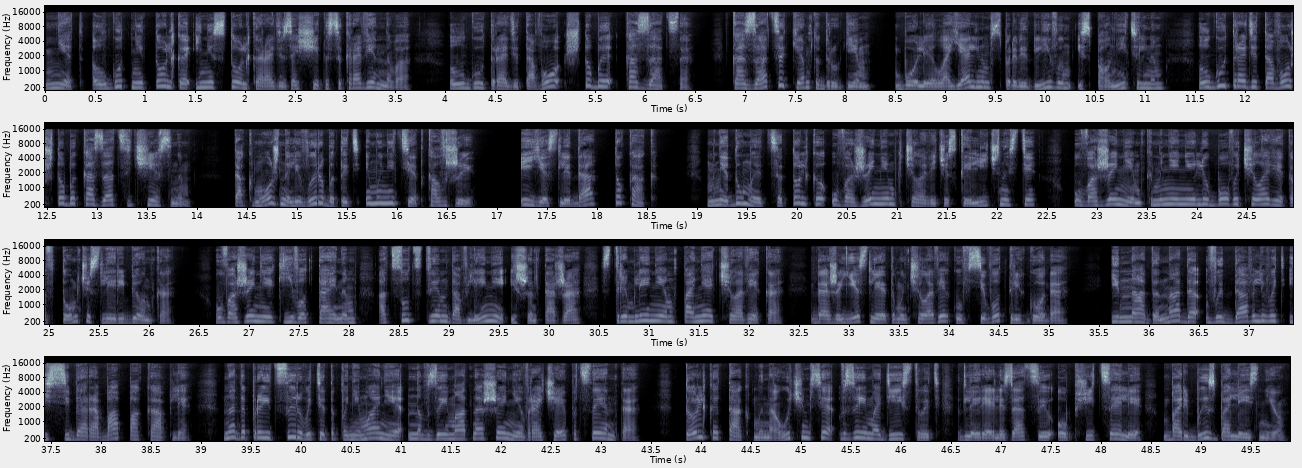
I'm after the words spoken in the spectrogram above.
Нет, лгут не только и не столько ради защиты сокровенного. Лгут ради того, чтобы казаться. Казаться кем-то другим, более лояльным, справедливым, исполнительным. Лгут ради того, чтобы казаться честным. Так можно ли выработать иммунитет ко лжи? И если да, то как? мне думается только уважением к человеческой личности, уважением к мнению любого человека, в том числе ребенка, уважение к его тайнам, отсутствием давления и шантажа, стремлением понять человека, даже если этому человеку всего три года. И надо, надо выдавливать из себя раба по капле. Надо проецировать это понимание на взаимоотношения врача и пациента. Только так мы научимся взаимодействовать для реализации общей цели — борьбы с болезнью.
